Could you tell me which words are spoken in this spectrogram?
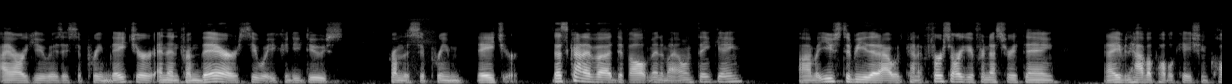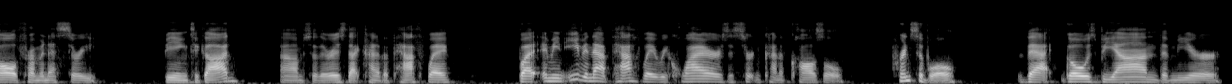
I argue, is a supreme nature. And then from there, see what you can deduce from the supreme nature. That's kind of a development in my own thinking. Um, it used to be that I would kind of first argue for necessary thing, and I even have a publication called From a Necessary Being to God. Um, so there is that kind of a pathway. But I mean, even that pathway requires a certain kind of causal principle that goes beyond the mere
